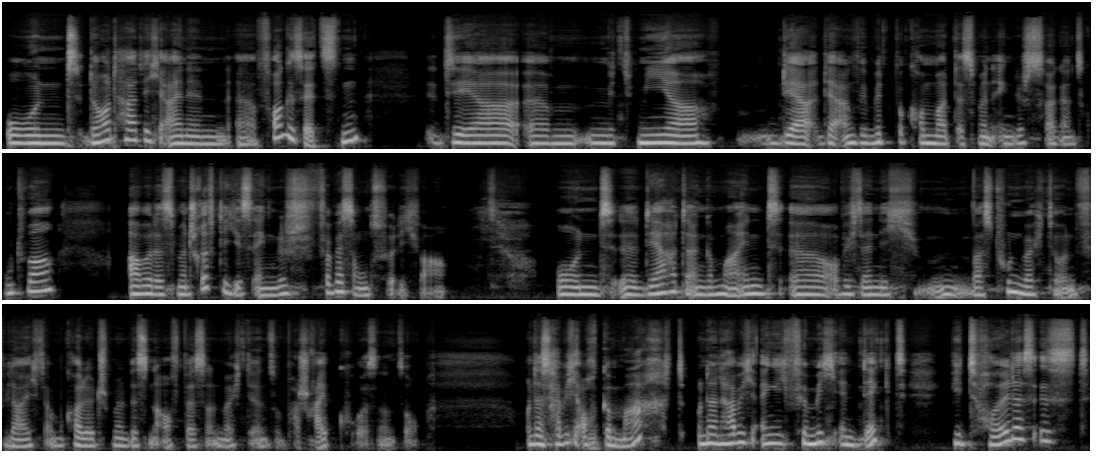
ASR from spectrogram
und dort hatte ich einen äh, Vorgesetzten, der ähm, mit mir, der, der irgendwie mitbekommen hat, dass mein Englisch zwar ganz gut war, aber dass mein schriftliches Englisch verbesserungswürdig war. Und äh, der hat dann gemeint, äh, ob ich dann nicht hm, was tun möchte und vielleicht am College mein Wissen aufbessern möchte in so ein paar Schreibkursen und so. Und das habe ich auch gemacht. Und dann habe ich eigentlich für mich entdeckt, wie toll das ist,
